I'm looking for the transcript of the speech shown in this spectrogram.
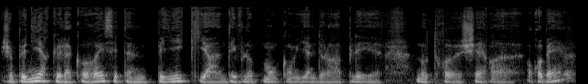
je peux dire que la Corée, c'est un pays qui a un développement, comme vient de le rappeler euh, notre cher euh, Robert.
